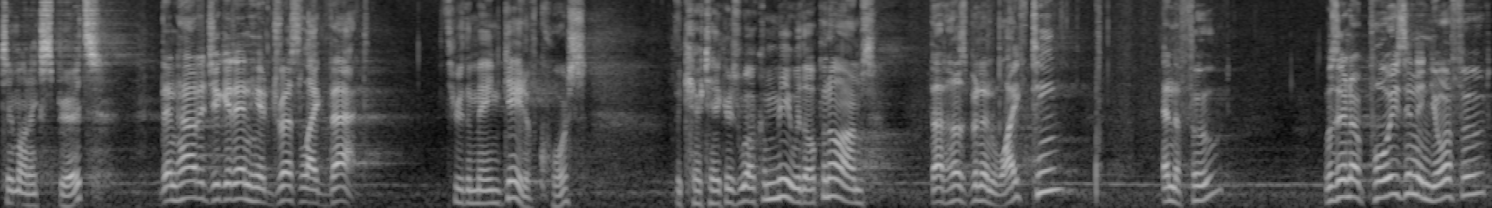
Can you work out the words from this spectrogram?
demonic spirits. Then how did you get in here dressed like that? Through the main gate, of course. The caretakers welcomed me with open arms. That husband and wife team? And the food? Was there no poison in your food?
